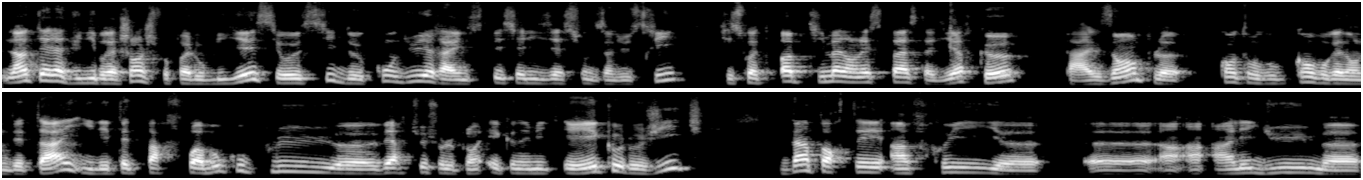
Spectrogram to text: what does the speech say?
l'intérêt du libre-échange, il ne faut pas l'oublier, c'est aussi de conduire à une spécialisation des industries qui soit optimale dans l'espace. C'est-à-dire que, par exemple, quand, vous regardez dans le détail, il est peut-être parfois beaucoup plus euh, vertueux sur le plan économique et écologique d'importer un fruit, euh, un, légume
